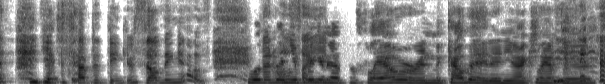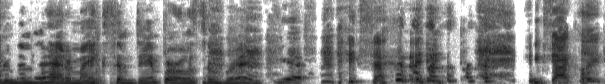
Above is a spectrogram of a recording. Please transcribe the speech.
you just have to think of something else. Well, but then you're bringing you, out the flour in the cupboard, and you actually have to yeah. remember how to make some damper or some bread. Yeah, exactly, exactly.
